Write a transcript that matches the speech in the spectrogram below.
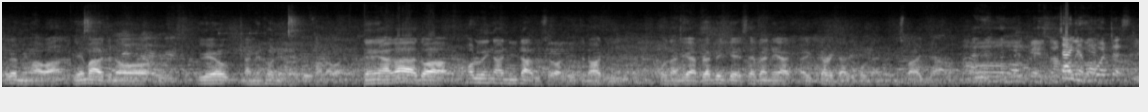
ဟုတ်ကဲ့မင်္ဂလာပါဒီထဲမှာကျွန်တော်ဟိုဒီရုပ်နိုင်မင်းထွန်းနေတယ်ပြောဆောင်လာပါတယ်။ ဒန်ယာကတော့ following နာနီးလာပြီဆိုတော့လေကျွန်တော်ဒီပုံစံလေးက Brad Pitt ရဲ့7နဲ့အဲ character လေးပုံစံကို inspire ရတာပါဟုတ်ကဲ့ကြိုက်တယ်ပေါ့ဝတ်တက်စီ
